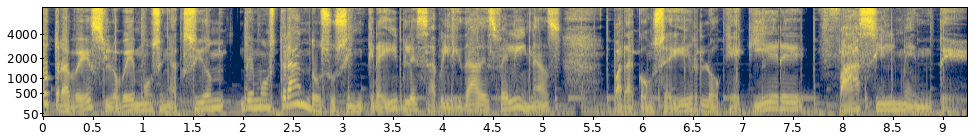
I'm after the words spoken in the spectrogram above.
Otra vez lo vemos en acción demostrando sus increíbles habilidades felinas para conseguir lo que quiere fácilmente.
